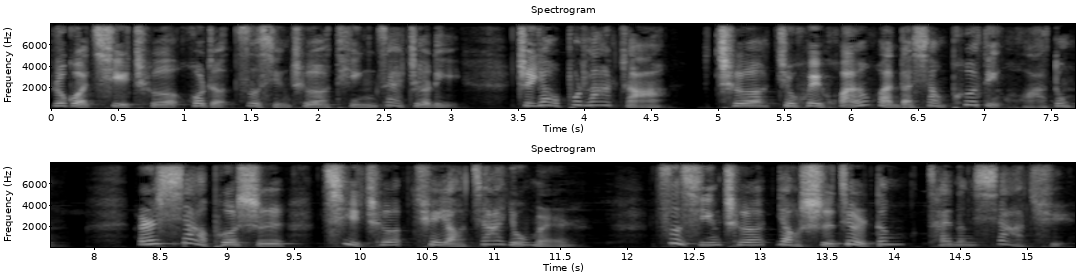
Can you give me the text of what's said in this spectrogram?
如果汽车或者自行车停在这里，只要不拉闸，车就会缓缓地向坡顶滑动；而下坡时，汽车却要加油门儿。自行车要使劲蹬才能下去。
